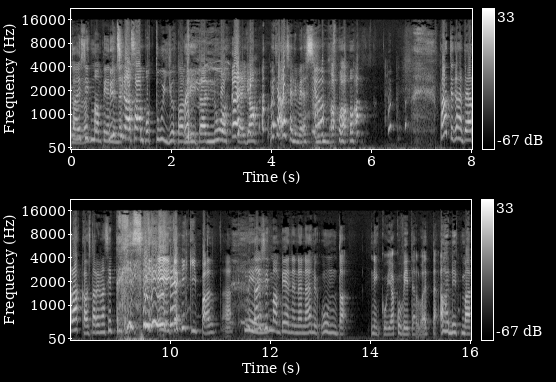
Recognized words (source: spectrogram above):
Tai sit mä oon pienenä... Nyt sinä Sampo tuijota niitä nuotteja. Mikä oli se nimen Sampo? Päättyiköhän teidän rakkaustarina sittenkin siihen? Eikä hikipaltaa. Niin. Tai sitten mä oon pienenä nähnyt unta niin kuin, ja kuvitellut, että ah, nyt mä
